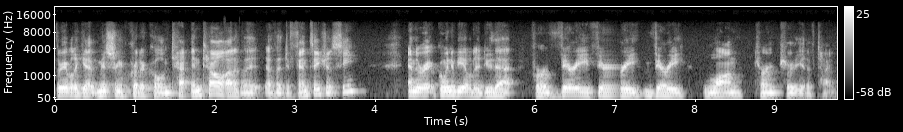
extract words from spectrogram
They're able to get mission critical intel out of a, of a defense agency. And they're going to be able to do that for a very, very, very long term period of time.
